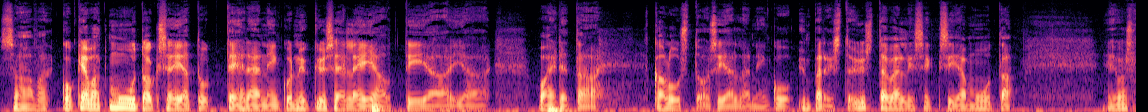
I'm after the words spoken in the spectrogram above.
saavat, kokevat muutoksen ja tu, tehdään niin kuin nykyiseen layouttiin ja, ja vaihdetaan kalustoa siellä niin kuin ympäristöystävälliseksi ja muuta. Ja jos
